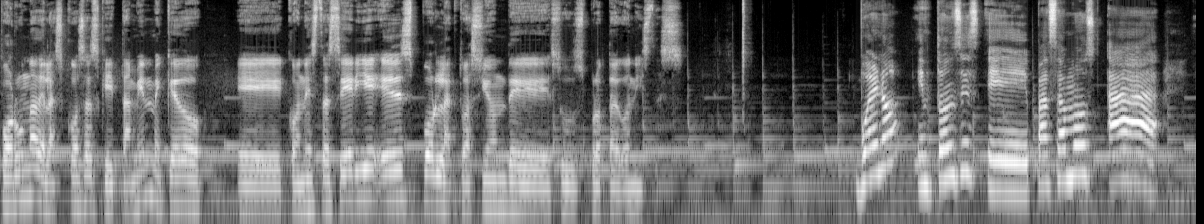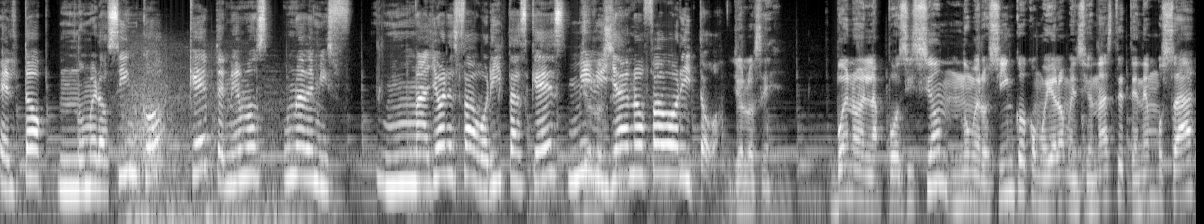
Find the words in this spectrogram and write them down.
por una de las cosas que también me quedo eh, con esta serie es por la actuación de sus protagonistas. Bueno, entonces eh, pasamos a el top número 5, que tenemos una de mis mayores favoritas, que es mi villano favorito. Yo lo sé. Bueno, en la posición número 5, como ya lo mencionaste, tenemos a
